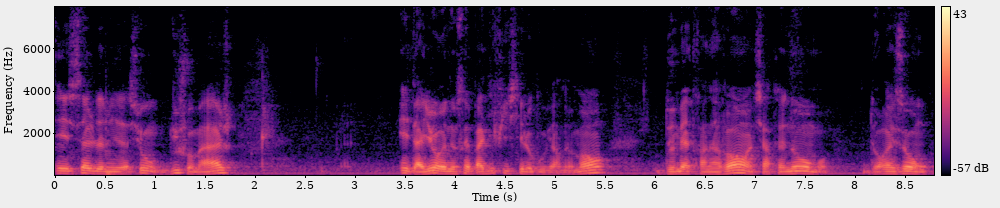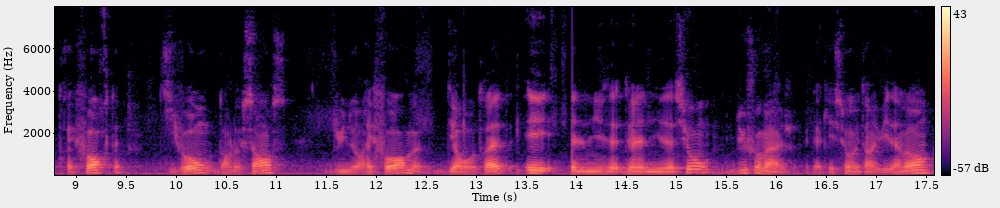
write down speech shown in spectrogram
et celle de l'indemnisation du chômage. Et d'ailleurs, il ne serait pas difficile au gouvernement de mettre en avant un certain nombre de raisons très fortes qui vont dans le sens d'une réforme des retraites et de l'indemnisation du chômage. La question étant évidemment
